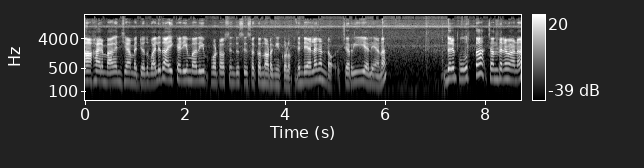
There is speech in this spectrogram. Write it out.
ആഹാരം പാകം ചെയ്യാൻ പറ്റും. അത് വലുതായി കഴിയുമ്പോൾ അത് ഈ ഫോട്ടോസിന്തസിസ് ഒക്കെ തുടങ്ങിക്കോളും. ഇതിന്റെ ഇല കണ്ടോ? ചെറിയ ഇലയാണ്. ഇതൊരു പൂത്ത ചന്ദനമാണ്.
